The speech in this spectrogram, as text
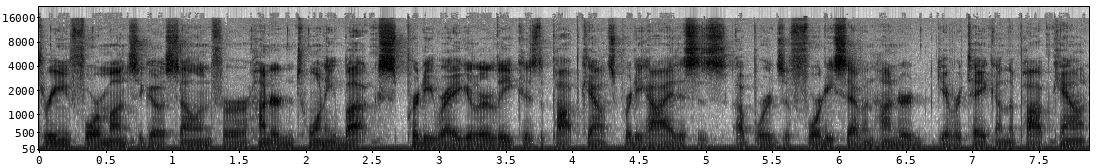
three and four months ago selling for 120 bucks pretty regularly because the pop count's pretty high. This is upwards of 4,700 give or take on the pop count,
